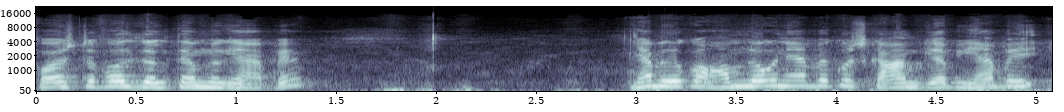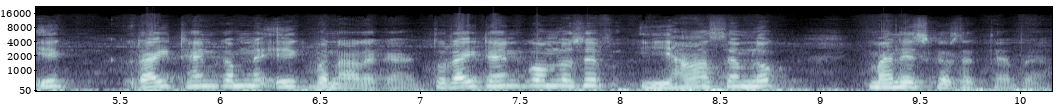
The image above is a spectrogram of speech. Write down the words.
फ़र्स्ट ऑफ़ ऑल चलते हैं हम लोग यहाँ पे। यहाँ पे देखो, हम लोगों ने यहाँ पे कुछ काम किया। अभी यहाँ पे एक राइट हैंड का हमने एक बना रखा है। तो राइट हैंड को हम लोग सिर्फ़ यहाँ से हम लोग मैनेज कर सकते हैं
